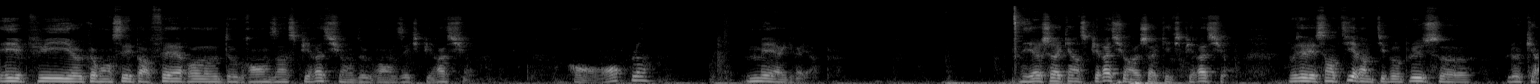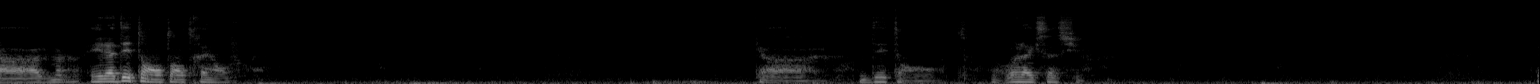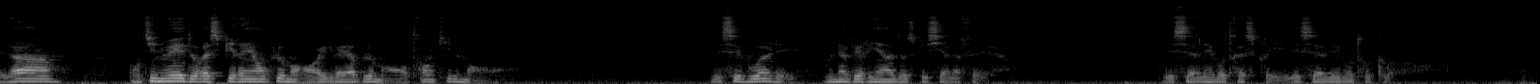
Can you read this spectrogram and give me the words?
et puis euh, commencer par faire euh, de grandes inspirations, de grandes expirations, amples mais agréables. Et à chaque inspiration, à chaque expiration, vous allez sentir un petit peu plus euh, le calme et la détente entrer en vous. Calme, détente, relaxation. Et là, continuez de respirer amplement, agréablement, tranquillement. Laissez-vous aller. Vous n'avez rien de spécial à faire. Laissez aller votre esprit, laissez aller votre corps.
